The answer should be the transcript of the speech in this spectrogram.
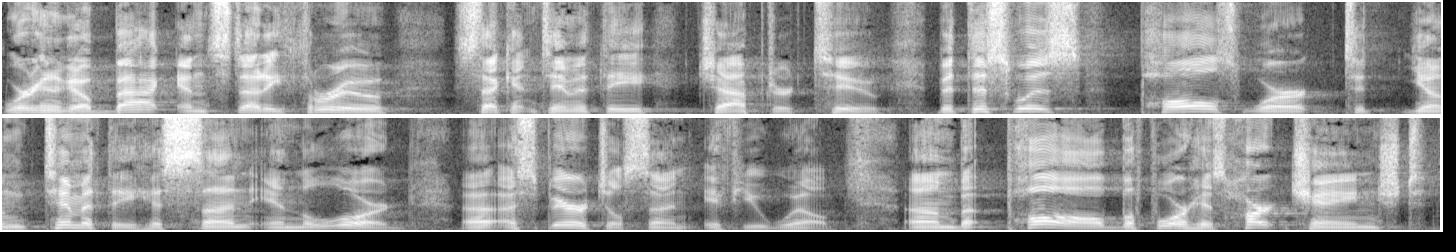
we're going to go back and study through 2 Timothy chapter 2. But this was Paul's work to young Timothy, his son in the Lord, uh, a spiritual son, if you will. Um, but Paul, before his heart changed,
